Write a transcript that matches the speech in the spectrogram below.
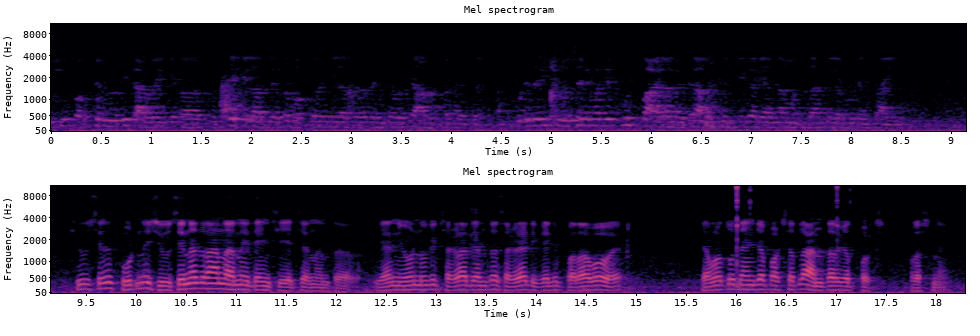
दिवशी पक्षविरोधी कारवाई कृत्य केलं असल्याचं वक्तव्य केलं असल्याचं त्यांच्यावरती आरोप करण्यात येतोय. कुठेतरी शिवसेनेमध्ये फूट पाहायला मिळते अमित किर्तीकर यांना मतदान केल्यामुळे त्यांच्या आईने शिवसेनेत फूट नाही शिवसेनाच राहणार नाही त्यांची याच्यानंतर. या निवडणुकीत सगळा त्यांचा सगळ्या ठिकाणी पराभव आहे. त्यामुळे तो त्यांच्या पक्षातला अंतर्गत पक्ष प्रश्न आहे.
